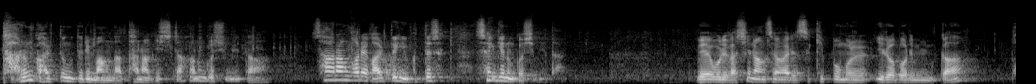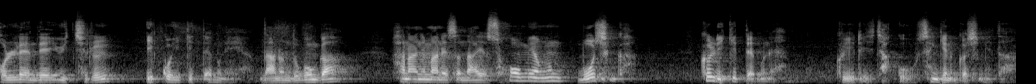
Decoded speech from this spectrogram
다른 갈등들이 막 나타나기 시작하는 것입니다. 사람 간의 갈등이 그때 생기는 것입니다. 왜 우리가 신앙생활에서 기쁨을 잃어버립니까? 본래 내 위치를 잊고 있기 때문이에요. 나는 누군가? 하나님 안에서 나의 소명은 무엇인가? 그걸 잊기 때문에 그 일이 자꾸 생기는 것입니다.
